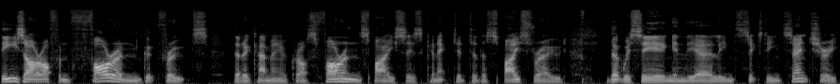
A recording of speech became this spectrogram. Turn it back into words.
These are often foreign fruits that are coming across, foreign spices connected to the spice road that we're seeing in the early 16th century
